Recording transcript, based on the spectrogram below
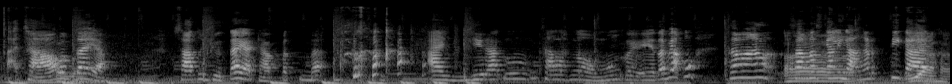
Tak jawab ta ya? Satu juta ya dapat mbak. Anjir aku salah ngomong kayak tapi aku sama sama Ah, sekali nggak ngerti iya kan ha.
